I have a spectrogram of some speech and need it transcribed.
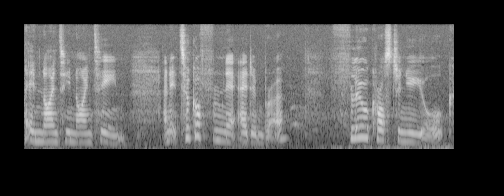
in 1919. And it took off from near Edinburgh, flew across to New York,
